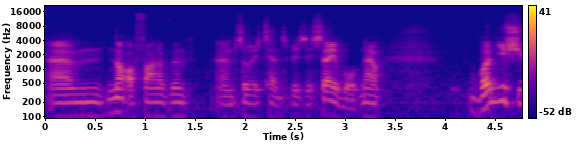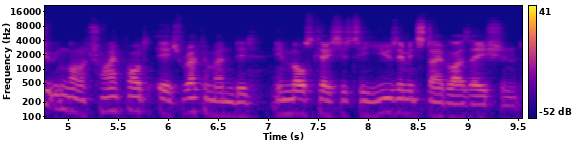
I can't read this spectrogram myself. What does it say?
Um, not a fan of them, um, so it tends to be disabled. Now, when you're shooting on a tripod, it's recommended in most cases to use image stabilization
